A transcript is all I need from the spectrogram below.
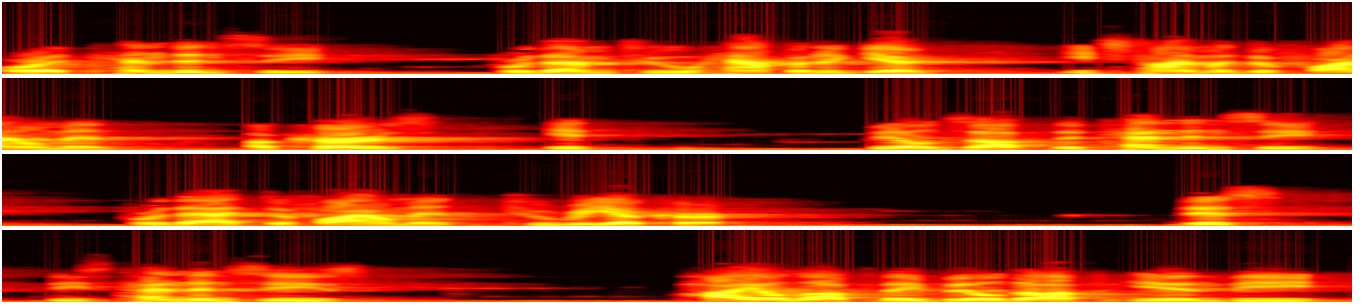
or a tendency for them to happen again. Each time a defilement occurs, it builds up the tendency for that defilement to reoccur. This, these tendencies pile up, they build up in the,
